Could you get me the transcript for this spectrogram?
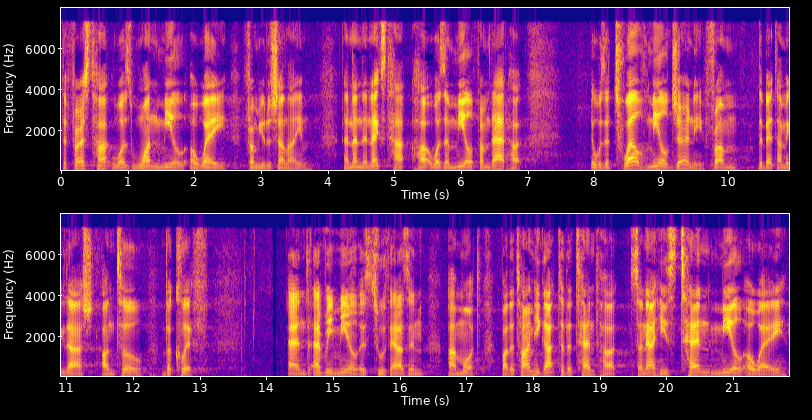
The first hut was one mil away from Yerushalayim, and then the next hut was a mil from that hut. It was a 12 mil journey from the Bet HaMikdash until the cliff and every mil is 2,000 amot. By the time he got to the 10th hut, so now he's 10 mil away,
